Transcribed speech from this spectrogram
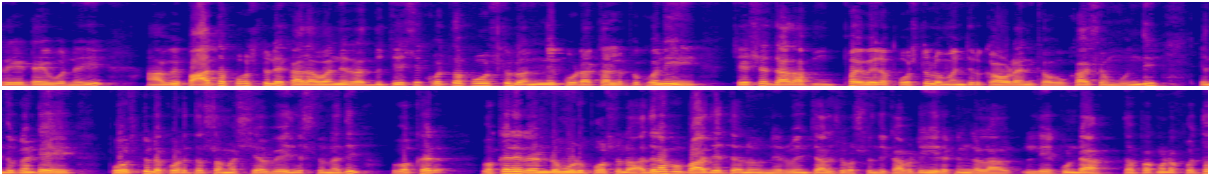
క్రియేట్ అయి ఉన్నాయి. అవి పాత పోస్టులే కాదు అవన్నీ రద్దు చేసి కొత్త పోస్టులు అన్నీ కూడా కలుపుకొని చేసే దాదాపు ముప్పై వేల పోస్టులు మంజూరు కావడానికి అవకాశం ఉంది. ఎందుకంటే పోస్టుల కొరత సమస్య వేధిస్తున్నది. ఒకరు ఒకరి రెండు మూడు పోస్టులు అదనపు బాధ్యతలు నిర్వహించాల్సి వస్తుంది కాబట్టి ఈ రకంగా లేకుండా తప్పకుండా కొత్త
